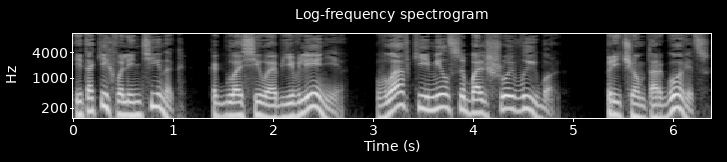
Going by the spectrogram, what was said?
И таких валентинок, как гласило объявление, в лавке имелся большой выбор, причем торговец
